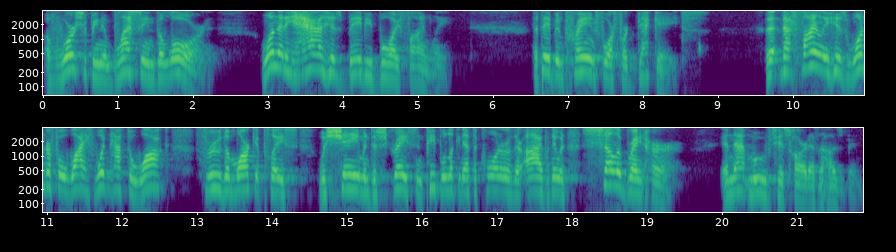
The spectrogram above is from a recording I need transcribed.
of worshiping and blessing the Lord. One that he had his baby boy finally, that they've been praying for for decades. That, that finally his wonderful wife wouldn't have to walk through the marketplace with shame and disgrace and people looking at the corner of their eye, but they would celebrate her. And that moved his heart as a husband.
